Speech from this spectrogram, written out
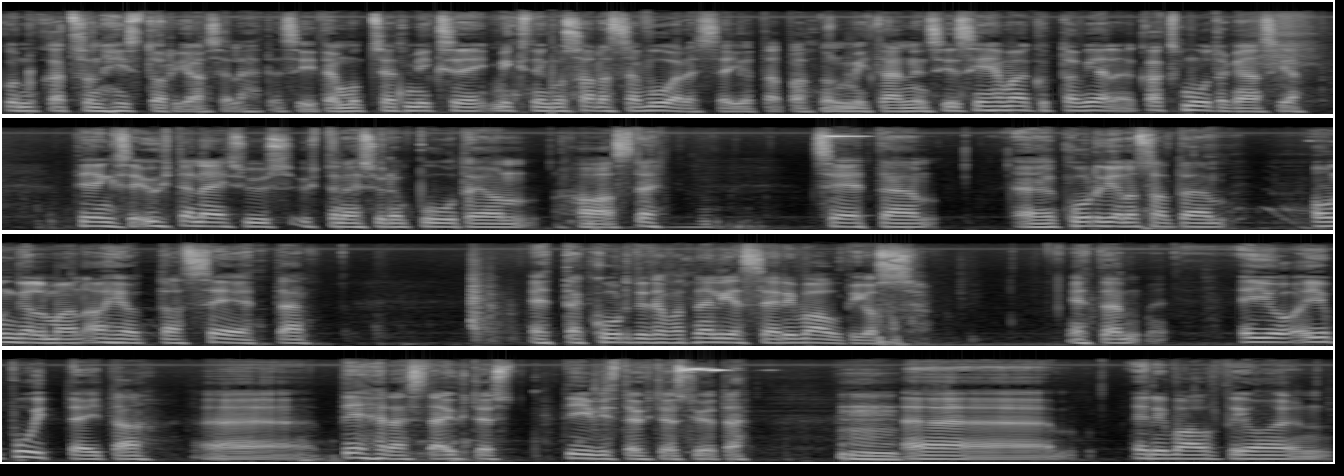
kun katson historiaa, se lähtee siitä. Mutta se, että miksi, miksi niin sadassa vuodessa ei ole tapahtunut mitään, niin siihen vaikuttaa vielä kaksi muutakin asiaa. Tietenkin se yhtenäisyys, yhtenäisyyden puute on haaste. Se, että kurdien osalta ongelmaan aiheuttaa se, että, että kurdit ovat neljässä eri valtiossa. Että ei ole, ei ole puitteita ää, tehdä sitä yhteys, tiivistä yhteistyötä mm. ää, eri valtioiden,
